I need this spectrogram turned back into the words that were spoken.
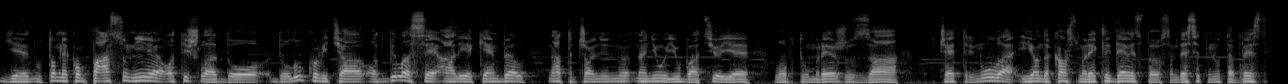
je u tom nekom pasu nije otišla do, do Lukovića, odbila se, ali je Campbell natrčao na nju i ubacio je loptu u mrežu za 4-0 i onda kao što smo rekli 980 minuta bez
